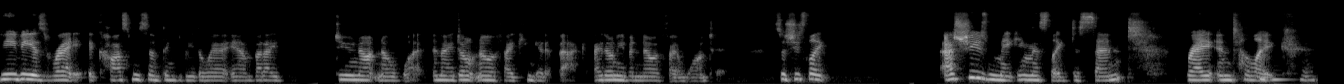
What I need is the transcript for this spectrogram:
Vivi is right. It cost me something to be the way I am, but I do not know what. And I don't know if I can get it back. I don't even know if I want it. So she's like, as she's making this like descent, right, into like Mhm.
